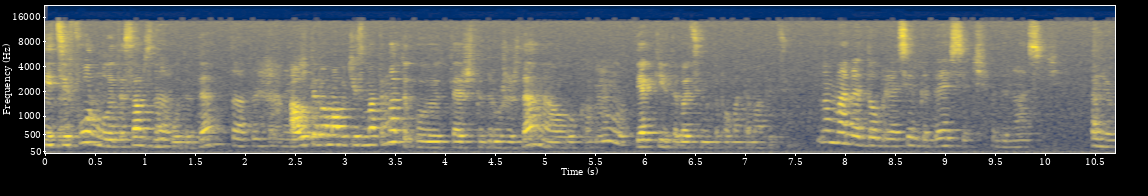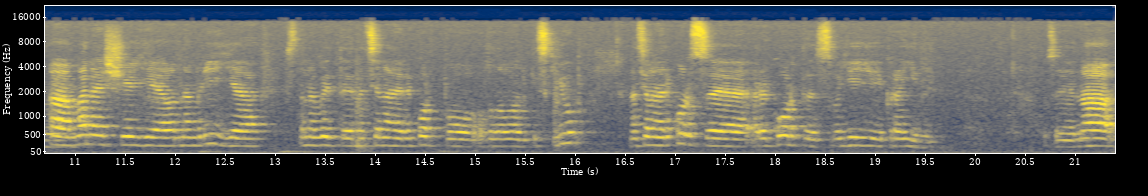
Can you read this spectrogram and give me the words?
І, і ці формули ти сам знаходив, да? Так, в інтернеті. А у тебе, мабуть, із математикою теж ти дружиш, да, на уроках? Ну, Які в тебе оцінки по математиці? ну, в мене добрі оцінки 10, 11. А, в мене ще є одна мрія встановити національний рекорд по з Cube. Національний рекорд це рекорд своєї країни. Це на,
